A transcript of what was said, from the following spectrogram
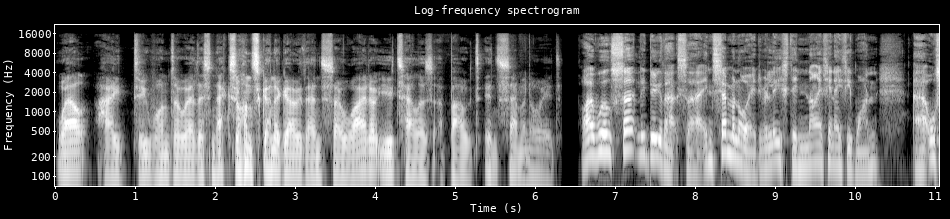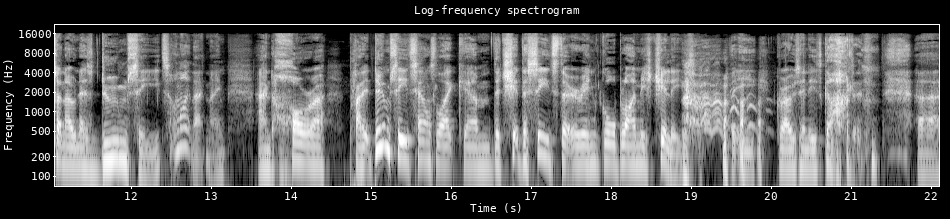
Well, I do wonder where this next one's going to go then. So why don't you tell us about Inseminoid? I will certainly do that, sir. Inseminoid, released in 1981, uh, also known as Doom Seeds. I like that name. And Horror Planet. Doom Seed sounds like um, the chi- the seeds that are in Gorblimey's chilies that he grows in his garden. Uh,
